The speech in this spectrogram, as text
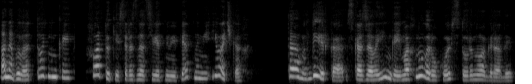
Она была тоненькой, в фартуке с разноцветными пятнами и в очках. «Там дырка», — сказала Инга и махнула рукой в сторону ограды.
